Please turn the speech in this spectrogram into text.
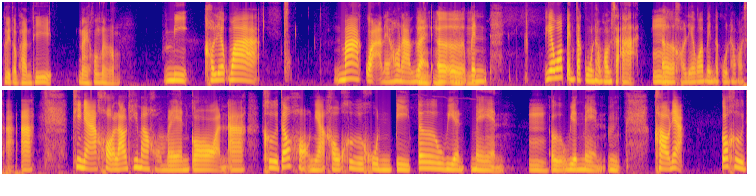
ผลิตภัณฑ์ที่ในห้องน้ำมีเขาเรียกว่า มากกว่าในห้องน้ำด้วยอืมเออเอออืมเป็น เรียกว่าเป็นตระกูลทำความสะอาดอืมเออเขาเรียกว่าเป็นตระกูลทำความสะอาดอะทีเนี้ยขอเล่าที่มาของแบรนด์ก่อนอะคือเจ้าของเนี่ยเขาคือคุณปีเตอร์เวียนแมนอืมเออเวียนแมนอืมเขาเนี่ยก็คือจ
